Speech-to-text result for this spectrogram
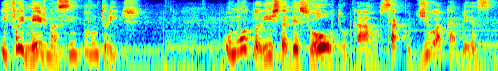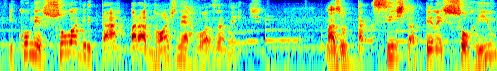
e foi mesmo assim por um triz. O motorista desse outro carro sacudiu a cabeça e começou a gritar para nós nervosamente. Mas o taxista apenas sorriu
